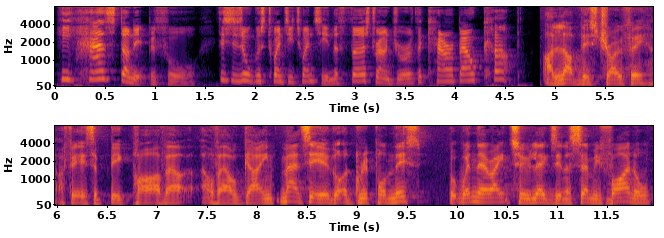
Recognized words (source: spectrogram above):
He has done it before. This is August 2020 in the first round draw of the Carabao Cup. I love this trophy. I think it's a big part of our of our game. Man City have got a grip on this, but when there ain't two legs in a semi-final,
